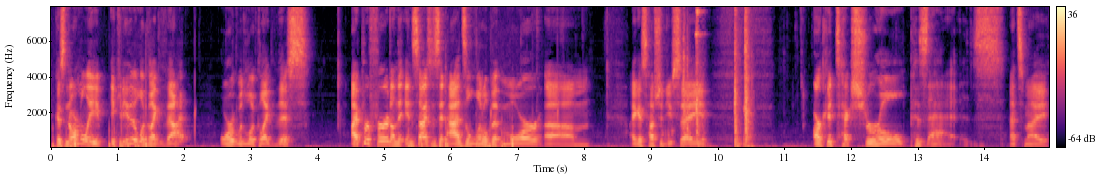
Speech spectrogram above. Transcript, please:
Because normally, it could either look like that, or it would look like this. I prefer it on the inside since it adds a little bit more, um, I guess, how should you say architectural pizzazz. That's my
